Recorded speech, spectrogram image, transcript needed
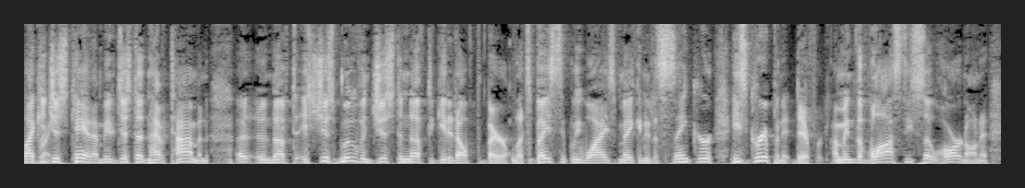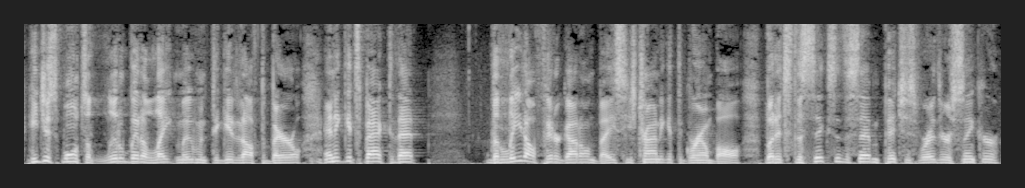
Like right. it just can't. I mean, it just doesn't have time uh, enough. To, it's just moving just enough to get it off the barrel. That's basically why he's making it a sinker. He's gripping it different. I mean, the velocity's so hard on it. He just wants a little bit of late movement to get it off the barrel, and it gets back to that the leadoff hitter got on base. He's trying to get the ground ball, but it's the six of the seven pitches, whether a sinker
